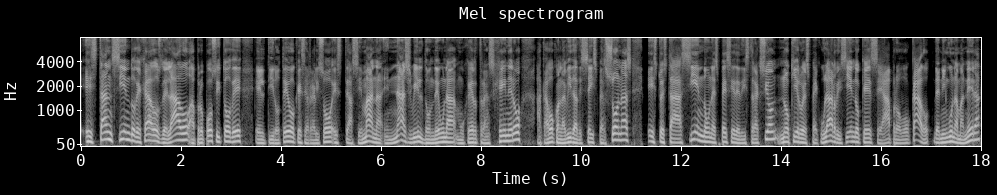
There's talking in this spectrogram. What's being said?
están siendo dejados de lado a propósito de el tiroteo que se realizó esta semana en Nashville, donde una mujer transgénero acabó con la vida de seis personas. Esto está haciendo una especie de distracción. No quiero especular diciendo que se ha provocado de ninguna manera,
